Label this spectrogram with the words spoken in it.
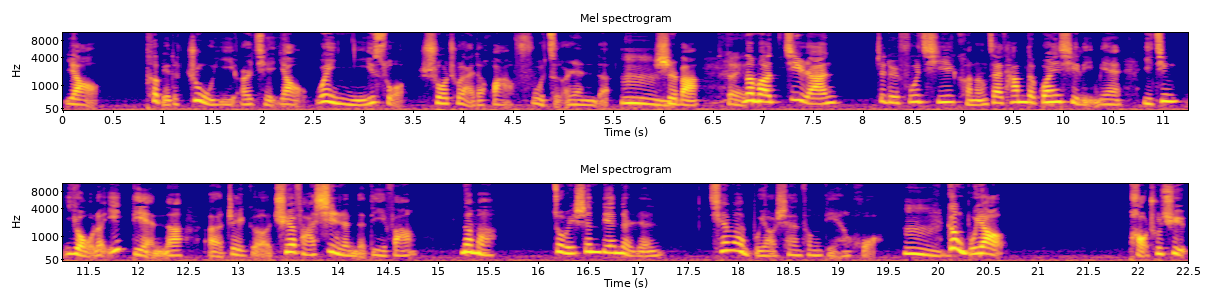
要特别的注意，而且要为你所说出来的话负责任的，嗯，是吧？对，那么，既然这对夫妻可能在他们的关系里面已经有了一点呢，呃，这个缺乏信任的地方，那么作为身边的人，千万不要煽风点火，嗯。更不要跑出去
